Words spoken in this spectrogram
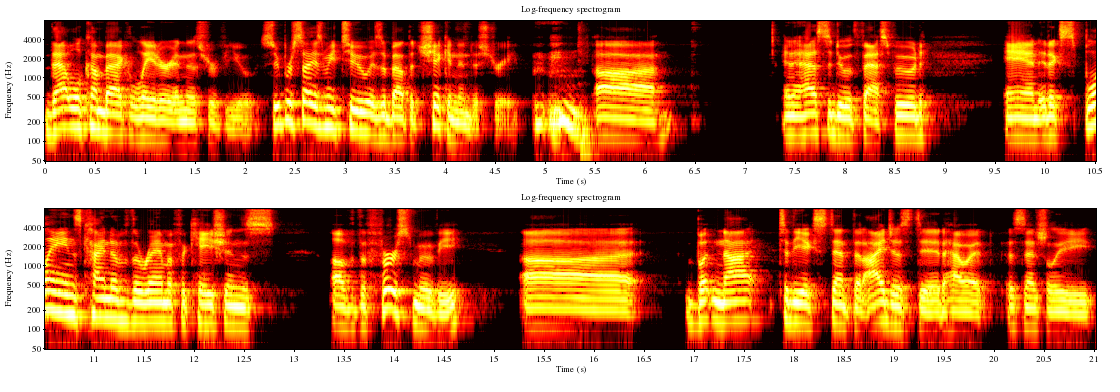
that will come back later in this review. Super Size Me 2 is about the chicken industry. uh and it has to do with fast food and it explains kind of the ramifications of the first movie, uh, but not to the extent that I just did. How it essentially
